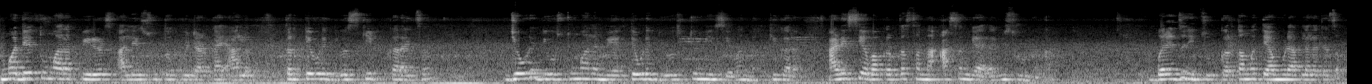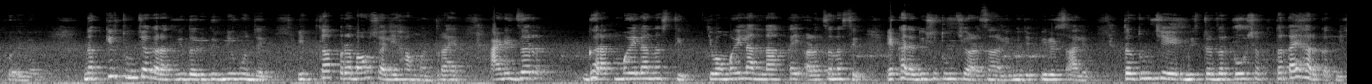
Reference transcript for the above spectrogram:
मध्ये तुम्हाला पिरियड्स आले सुतक विटाळ काय आलं तर तेवढे दिवस स्किप करायचं. जेवढे दिवस तुम्हाला मिळेल तेवढे दिवस तुम्ही सेवा नक्की करा. आणि सेवा करत असताना आसन घ्यायला विसरू नका. बरेच जणी चूक करता मग त्यामुळे आपल्याला त्याचं फळ मिळेल. नक्कीच तुमच्या घरातली दरिद्री निघून जाईल. इतका प्रभावशाली हा मंत्र आहे. आणि जर घरात महिला नसतील किंवा महिलांना काही अडचण असेल एखाद्या दिवशी तुमची अडचण आली म्हणजे पिरियड्स आले तर तुमचे मिस्टर जर करू शकतात तर काही हरकत नाही.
